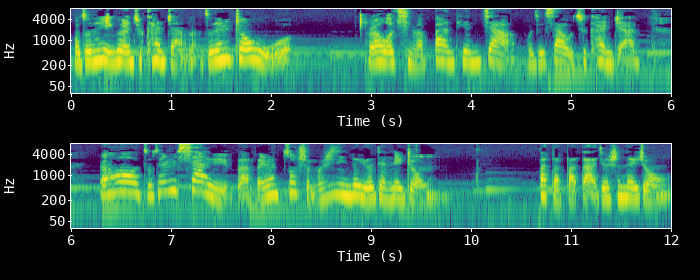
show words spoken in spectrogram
我昨天一个人去看展了。昨天是周五，然后我请了半天假，我就下午去看展。然后昨天是下雨吧，反正做什么事情都有点那种吧嗒吧嗒，就是那种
